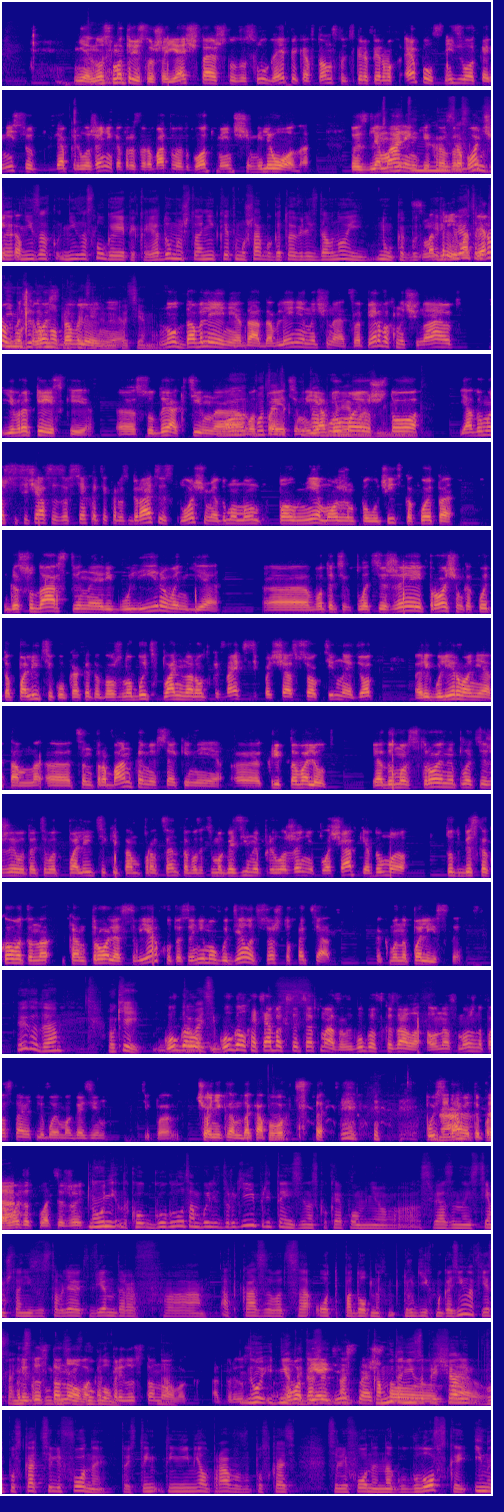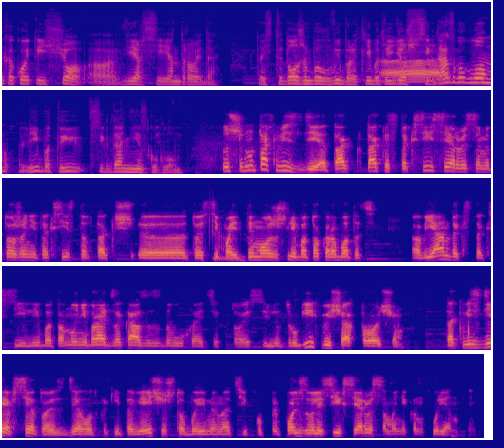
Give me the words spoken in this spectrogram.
Не, ну смотри, слушай, я считаю, что заслуга Эпика в том, что теперь, во-первых, Apple снизила комиссию для приложений, которые зарабатывают в год меньше миллиона. То есть для маленьких не разработчиков... Заслуга, не, за, не заслуга Эпика. Я думаю, что они к этому шагу готовились давно, и, ну, как бы, Смотри, во-первых, началось давление. эту тему. Ну, давление, да, давление начинается. Во-первых, начинают европейские э, суды активно вот, вот по этим. И я думаю, что я думаю, что сейчас из-за всех этих разбирательств, впрочем, я думаю, мы вполне можем получить какое-то государственное регулирование э, вот этих платежей, прочим, какую-то политику, как это должно быть. В плане, наверное, как знаете, типа сейчас все активно идет регулирование там э, центробанками всякими э, криптовалют. Я думаю, встроенные платежи, вот эти вот политики, там процентов, вот эти магазины, приложения, площадки, я думаю, тут без какого-то контроля сверху, то есть они могут делать все, что хотят, как монополисты. Это да. Окей. Google, давайте. Google хотя бы, кстати, отмазалась. Google сказала, а у нас можно поставить любой магазин. Типа, что они к нам докапываются? Пусть ставят и проводят платежи. Ну, у Google там были другие претензии, насколько я помню, связанные с тем, что они заставляют вендоров а, отказываться от подобных других магазинов, если они предустановок, от предустановок. От предустановок. Ну, нет, ну, вот даже кому-то они запрещали выпускать телефоны. То есть ты, ты не имел права выпускать телефоны на гугловской и на какой-то еще э, версии андроида. То есть ты должен был выбрать, либо ты идешь а. всегда с Гуглом, либо ты всегда не с Гуглом. Слушай, ну так везде. Так, так и с такси-сервисами тоже не таксистов. Так, э, то есть, типа, ты можешь либо только работать в Яндекс Такси, либо там, ну, не брать заказы с двух этих, то есть, или в других вещах прочим. Так везде все, то есть, делают какие-то вещи, чтобы именно, типа, пользовались их сервисом, а не конкурентами.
